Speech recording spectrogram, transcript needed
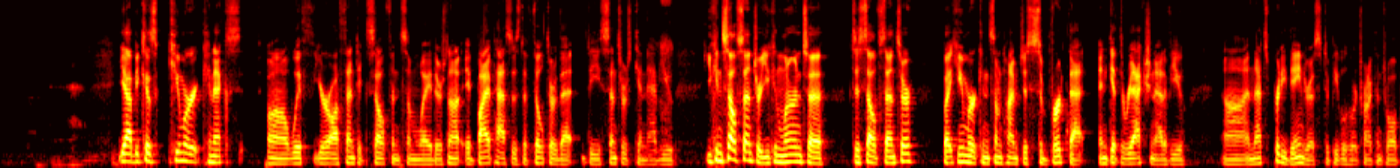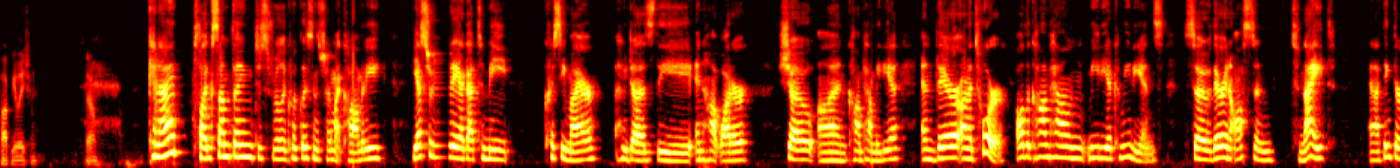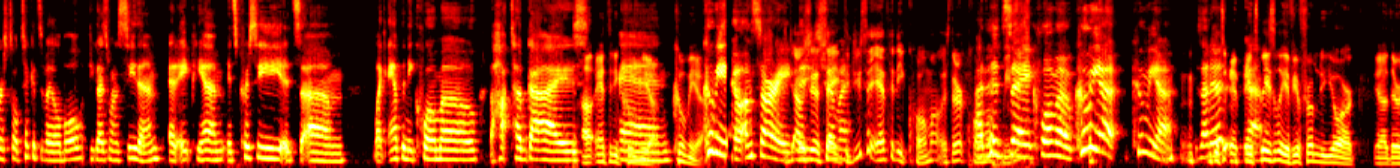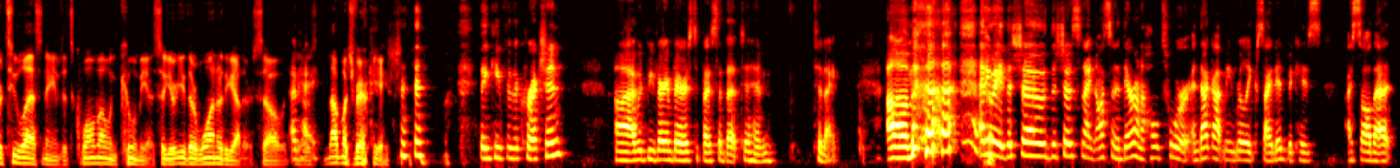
Yeah, because humor connects uh, with your authentic self in some way. There's not it bypasses the filter that the censors can have you. You can self censor. You can learn to to self censor, but humor can sometimes just subvert that and get the reaction out of you, uh, and that's pretty dangerous to people who are trying to control a population. So, can I plug something just really quickly since we're talking about comedy? Yesterday, I got to meet Chrissie Mayr, who does the In Hot Water show on Compound Media, and they're on a tour. All the Compound Media comedians. So they're in Austin tonight, and I think there are still tickets available if you guys want to see them at 8 p.m. It's Chrissie. It's um like Anthony Cuomo, the Hot Tub Guys. Oh, Anthony Cumia. Cumia. Cumia. I'm sorry. I was going to say, my... did you say Anthony Cuomo? Is there a Cuomo? I did comedian? say Cuomo. Cumia. Cumia. Is that it? It's, it, yeah. it's basically if you're from New York, yeah, there are two last names. It's Cuomo and Cumia. So you're either one or the other. So okay. not much variation. Thank you for the correction. Uh, I would be very embarrassed if I said that to him tonight. Um, anyway, the show the show's tonight in Austin, and they're on a whole tour, and that got me really excited because I saw that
